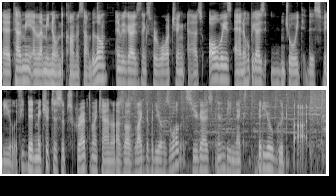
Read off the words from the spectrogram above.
Uh, tell me and let me know in the comments down below. Anyways guys thanks for watching as always and i hope you guys enjoyed this video. If you did make sure to subscribe to my channel as well as like the video as well. See you guys in the next video. Goodbye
